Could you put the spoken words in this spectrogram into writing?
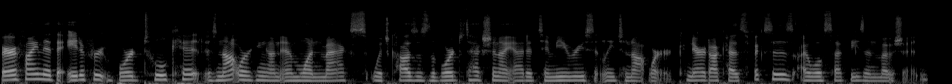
Verifying that the Adafruit board toolkit is not working on M1 Mac, which causes the board detection I added to Mu recently to not work. Neradoc has fixes. I will set these in motion.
